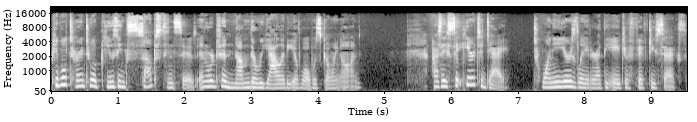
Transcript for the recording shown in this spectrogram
people turned to abusing substances in order to numb the reality of what was going on. As I sit here today, 20 years later, at the age of 56,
